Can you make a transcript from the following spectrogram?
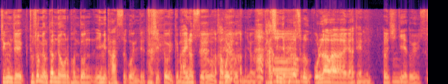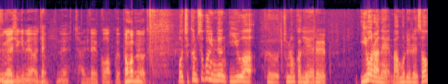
지금 이제 조선 명탐정으로 번 돈 이미 다 쓰고 이제 다시 또 이렇게 마이너스로 가고 있거든요. 다시 이제 어. 플러스로 올라와야 되는 그런 시기에 놓여 있습니다. 중요한 시기네요. 아주. 네. 네. 잘 될 것 같고요. 병감독님 어떻게? 뭐 지금 쓰고 있는 이유와 그 조명 가게를 2월 안에 마무리를 해서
